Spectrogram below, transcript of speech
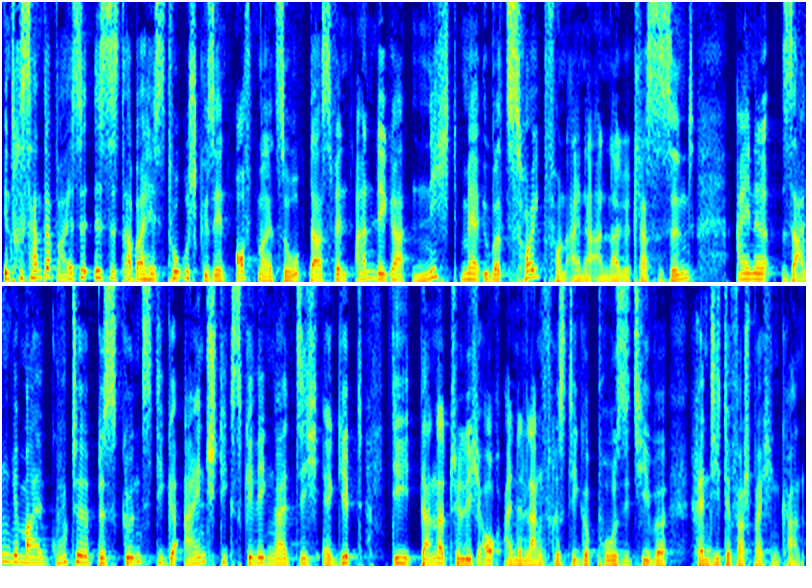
Interessanterweise ist es aber historisch gesehen oftmals so, dass wenn Anleger nicht mehr überzeugt von einer Anlageklasse sind, eine, sagen wir mal, gute bis günstige Einstiegsgelegenheit sich ergibt, die dann natürlich auch eine langfristige positive Rendite versprechen kann.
